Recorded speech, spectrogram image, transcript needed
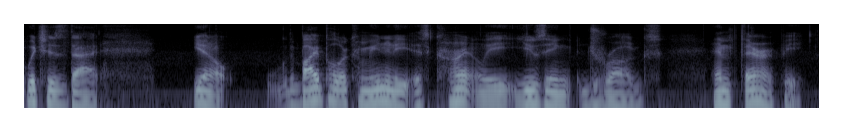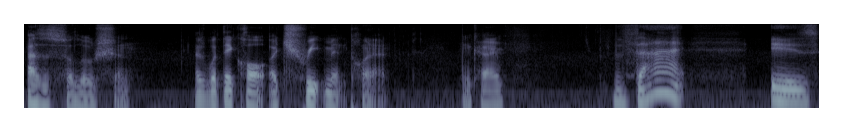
which is that you know the bipolar community is currently using drugs and therapy as a solution as what they call a treatment plan. Okay? That is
